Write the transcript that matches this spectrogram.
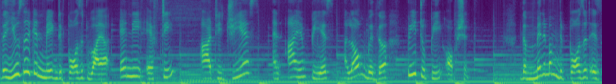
The user can make deposit via NEFT, RTGS, and IMPS along with the P2P option. The minimum deposit is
